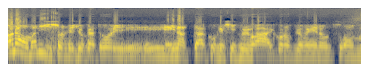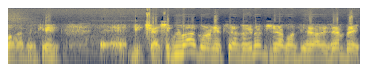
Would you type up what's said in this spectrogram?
Ma no, ma lì ci sono dei giocatori in attacco che si equivalgono più o meno, insomma, perché eh, cioè, si equivalgono nel senso che noi bisogna considerare sempre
